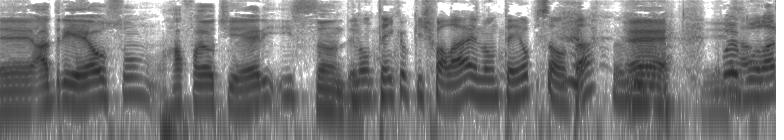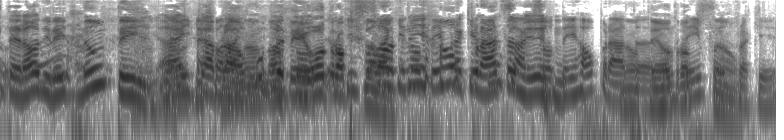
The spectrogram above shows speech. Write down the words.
É, Adrielson, Rafael Thierry e Sander. Não tem que eu quis falar, e não tem opção, tá? É, Foi bom, lateral direito não tem. Aí Cabral, não- não tem outra opção. só Só que não tem pra que Raul pensar, que só mesmo. tem Raul Prata. Não tem outra opção. Pra, pra quê?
